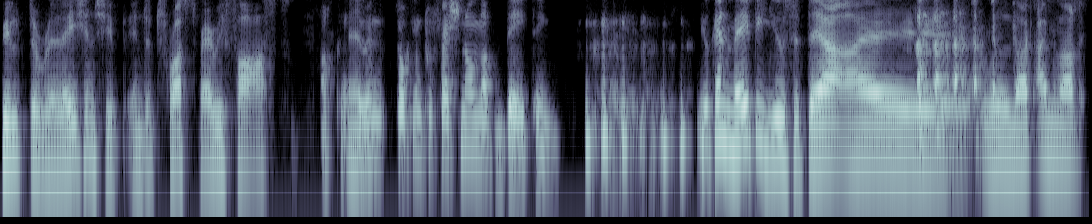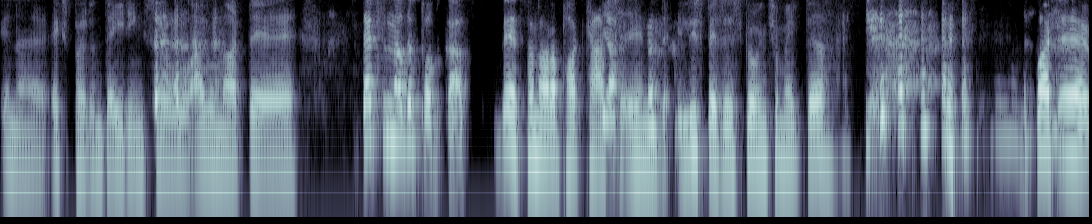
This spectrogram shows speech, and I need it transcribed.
build the relationship and the trust very fast. okay. So and- when talking professional, not dating. You can maybe use it there. I will not. I'm not an uh, expert in dating, so I will not. Uh, That's another podcast. that's another podcast, Yeah. and Elizabeth is going to make that. But uh,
